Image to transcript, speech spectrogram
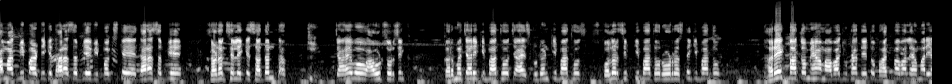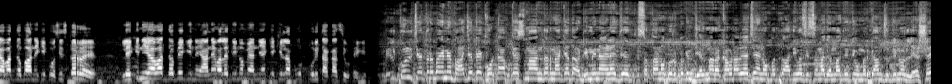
आम आदमी पार्टी के धारासभ्य विपक्ष के धारासभ्य है सड़क से लेके सदन तक चाहे वो आउटसोर्सिंग कर्मचारी की बात हो चाहे स्टूडेंट की बात हो स्कॉलरशिप की बात हो रोड रास्ते की बात हो हर एक बातों में हम आवाज उठाते तो भाजपा वाले हमारी आवाज दबाने की कोशिश कर रहे हैं लेकिन ये आवाज दबेगी नहीं आने वाले दिनों में अन्याय के खिलाफ वो पूरी ताकत से उठेगी બિલકુલ ચેતરભાઈને ભાજપે ખોટા કેસમાં અંદર નાખ્યા હતા અઢી મહિના એણે જે સત્તાનો દુરુપયોગ કરીને જેલમાં રખાવડાવ્યા છે એનો બદલો આદિવાસી સમાજ અમાજનીતિ ઉમરગામ સુધીનો લેશે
